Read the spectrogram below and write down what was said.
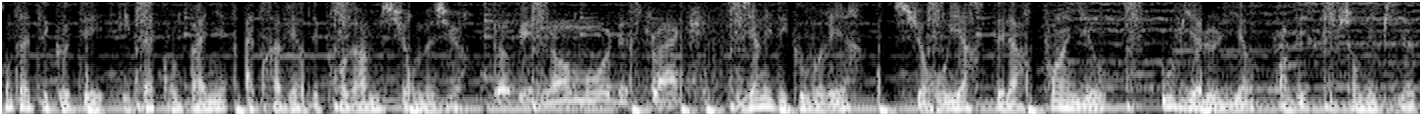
sont à tes côtés et t'accompagnent à travers des programmes sur mesure. No. Viens les découvrir sur wearestellar.io ou via le lien en description de l'épisode.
